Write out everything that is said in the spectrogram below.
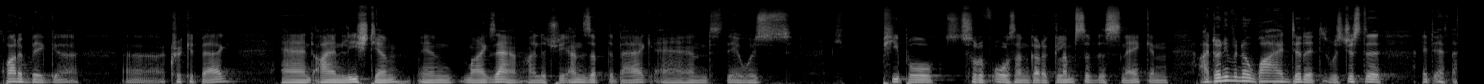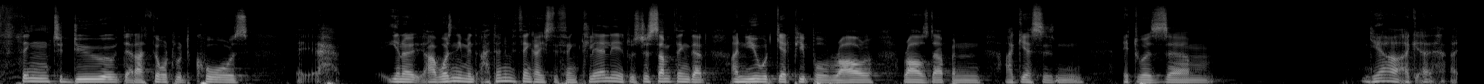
quite a big uh, uh, cricket bag, and I unleashed him in my exam. I literally unzipped the bag, and there was people sort of all of a sudden got a glimpse of this snake, and I don't even know why I did it. It was just a a, a thing to do that I thought would cause. You know, I wasn't even. I don't even think I used to think clearly. It was just something that I knew would get people roused up, and I guess in, it was. Um, yeah, I, I,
